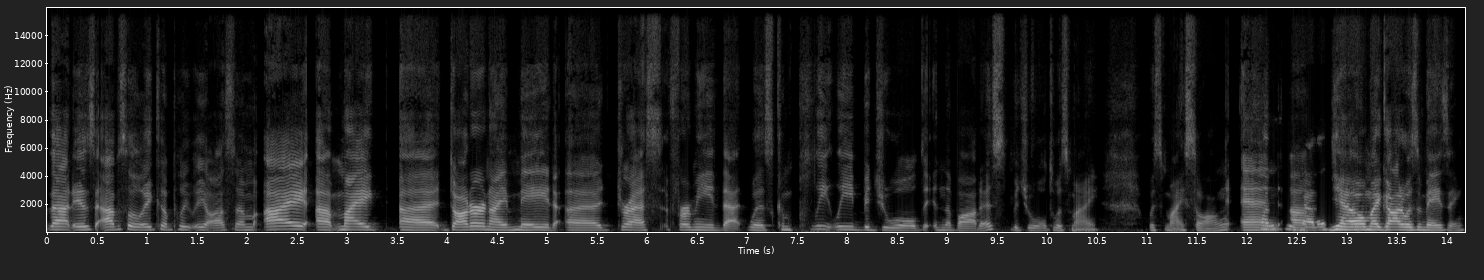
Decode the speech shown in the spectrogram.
That is absolutely completely awesome. I uh, my uh, daughter and I made a dress for me that was completely bejeweled in the bodice. Bejeweled was my was my song, and uh, yeah, oh my god, it was amazing.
